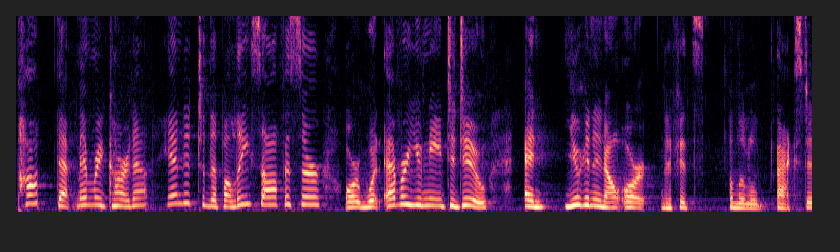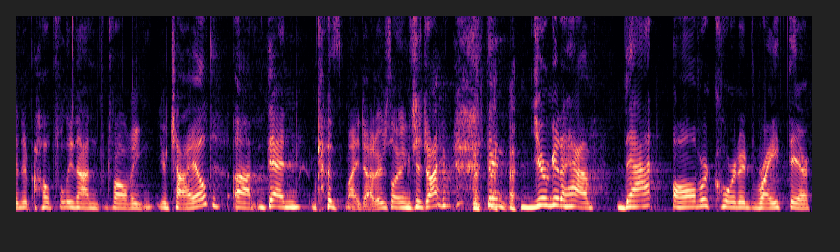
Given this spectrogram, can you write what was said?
pop that memory card out, hand it to the police officer or whatever you need to do, and you're gonna know, or if it's a little accident, hopefully not involving your child, um, then, because my daughter's learning to drive, then you're gonna have that all recorded right there.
